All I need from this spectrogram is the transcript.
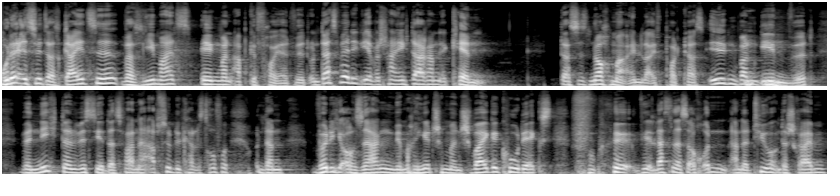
Oder es wird das Geilste, was jemals irgendwann abgefeuert wird. Und das werdet ihr wahrscheinlich daran erkennen, dass es nochmal einen Live-Podcast irgendwann geben wird. Wenn nicht, dann wisst ihr, das war eine absolute Katastrophe. Und dann würde ich auch sagen, wir machen jetzt schon mal einen Schweigekodex. Wir lassen das auch unten an der Tür unterschreiben.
